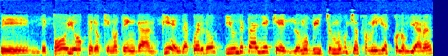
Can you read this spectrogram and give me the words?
de, pollo, pero que no tengan piel, ¿de acuerdo? Y un detalle que lo hemos visto en muchas familias colombianas,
